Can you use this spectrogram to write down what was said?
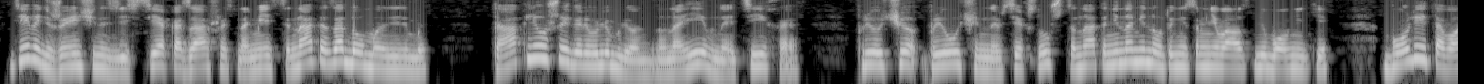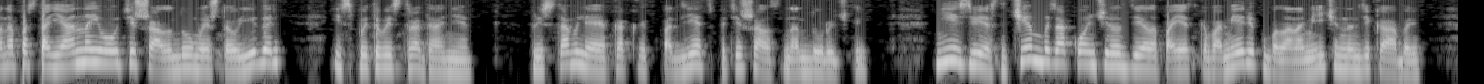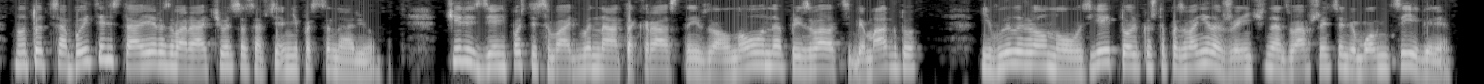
Девять женщин из десяти, оказавшись на месте Ната, задумались бы, так ли уж Игорь влюблен, но наивная, тихая, приучу, приученная всех слушаться, Ната ни на минуту не сомневалась в любовнике. Более того, она постоянно его утешала, думая, что Игорь испытывает страдания. Представляя, как этот подлец потешался над дурочкой. Неизвестно, чем бы закончилось дело, поездка в Америку была намечена на декабрь. Но тут события стали разворачиваться совсем не по сценарию. Через день после свадьбы Ната, красная и взволнованно, призвала к себе Магду и выложила новость. Ей только что позвонила женщина, назвавшаяся любовницей Игоря.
